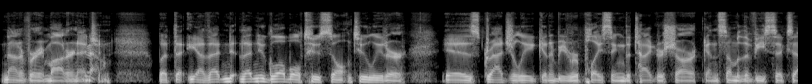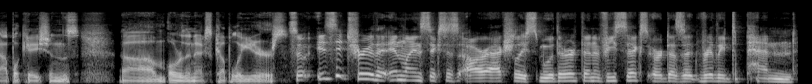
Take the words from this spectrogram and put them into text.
not a very modern engine. But the, yeah that that new global two two liter is gradually going to be replacing the Tigershark and some of the v6 applications um, over the next couple of years. So is it true that inline sixes are actually smoother than a v6 or does it really depend?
